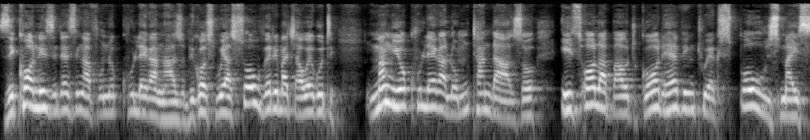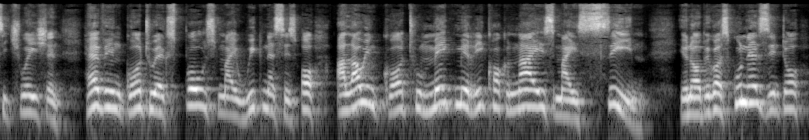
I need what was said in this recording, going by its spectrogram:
zikhona izinto esingafuni ukukhuleka ngazo because we are so very much aware ukuthi mangiyokhuleka lo mthandazo it's all about God having to expose my situation having God to expose my weaknesses or allowing God to make me recognize my sin. You know because kunezinto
